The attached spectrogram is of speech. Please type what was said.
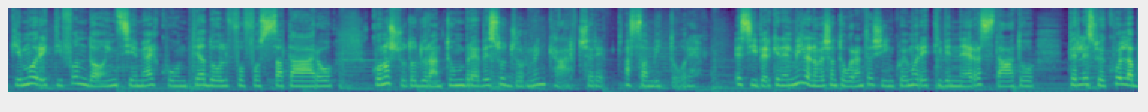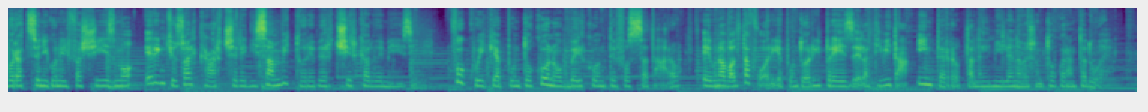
che Moretti fondò insieme al conte Adolfo Fossataro, conosciuto durante un breve soggiorno in carcere a San Vittore. Eh sì, perché nel 1945 Moretti venne arrestato per le sue collaborazioni con il fascismo e rinchiuso al carcere di San Vittore per circa due mesi. Fu qui che appunto conobbe il conte Fossataro e una volta fuori appunto riprese l'attività interrotta nel 1942.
